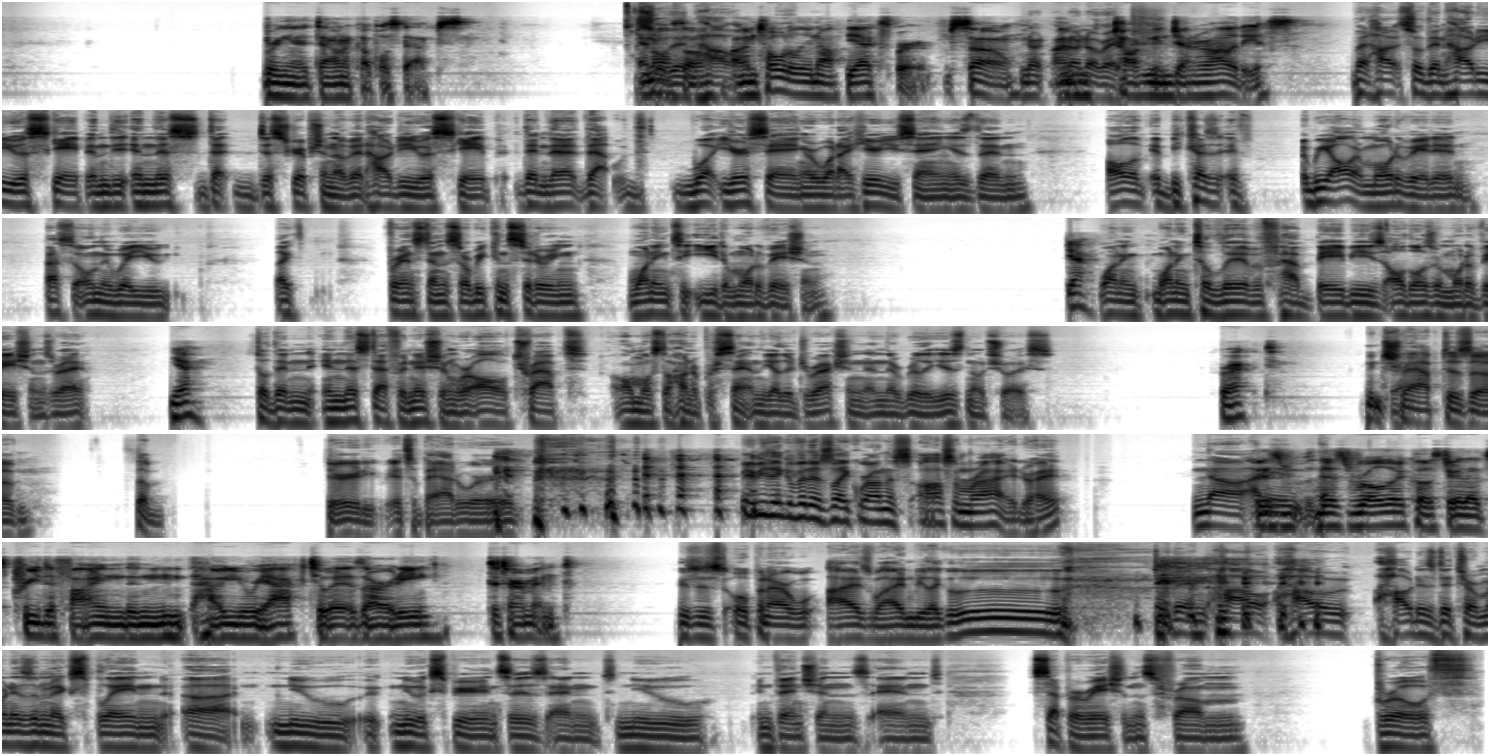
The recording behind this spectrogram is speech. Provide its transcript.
bringing it down a couple steps. And So also, how- I'm totally not the expert, so No- no, I'm no, right. talking in generalities. But how? So then, how do you escape in the in this de- description of it? How do you escape? Then that that what you're saying or what I hear you saying is then all of it because if we all are motivated, that's the only way you like. For instance, are we considering wanting to eat a motivation? Yeah. wanting wanting to live, have babies, all those are motivations, right? Yeah. So then, in this definition, we're all trapped almost 100 percent in the other direction, and there really is no choice. Correct. I mean, Yeah. trapped is a, it's a dirty, it's a bad word. Maybe think of it as like we're on this awesome ride, right? No, I this, mean, this roller coaster that's predefined and how you react to it is already determined. We just open our eyes wide and be like, ooh. Then how how how does determinism explain uh, new new experiences and new inventions and separations from growth,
